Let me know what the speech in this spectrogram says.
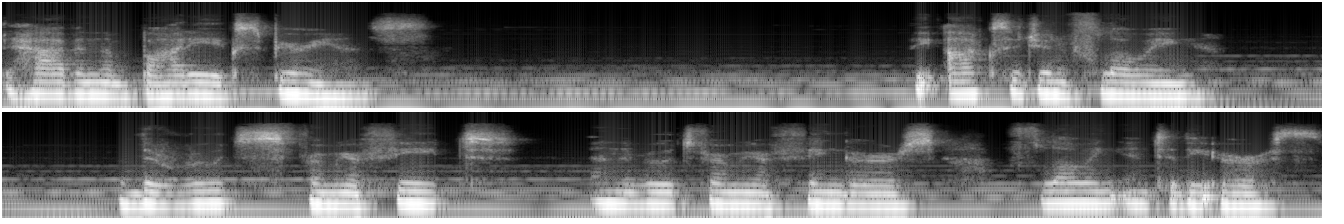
to have in the body experience, the oxygen flowing, the roots from your feet and the roots from your fingers flowing into the earth,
